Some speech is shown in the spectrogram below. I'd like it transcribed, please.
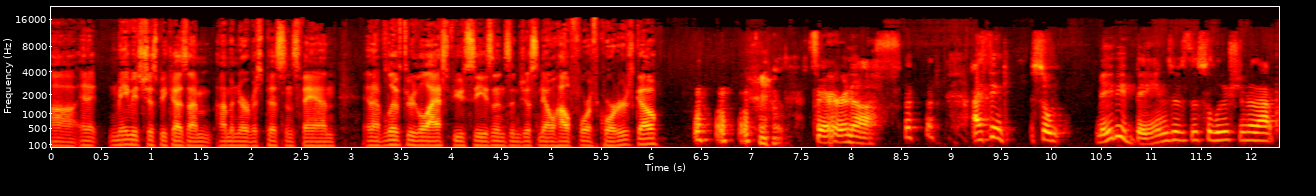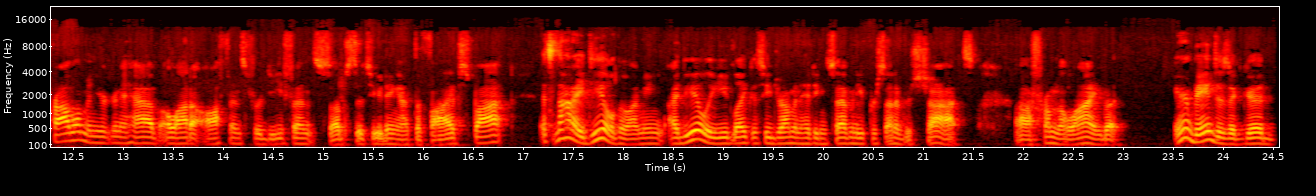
Uh, and it, maybe it's just because I'm I'm a nervous Pistons fan and I've lived through the last few seasons and just know how fourth quarters go. Fair enough. I think so. Maybe Baynes is the solution to that problem, and you're going to have a lot of offense for defense substituting at the five spot. It's not ideal, though. I mean, ideally, you'd like to see Drummond hitting 70% of his shots uh, from the line, but Aron Baynes is a good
